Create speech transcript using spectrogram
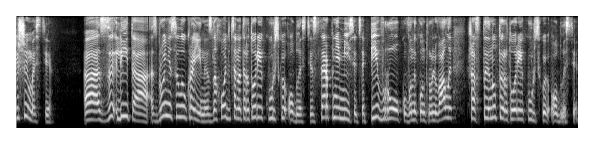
рішимості. Е, З літа Збройні сили України знаходяться на території Курської області. З серпня місяця, півроку вони контролювали частину території Курської області.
